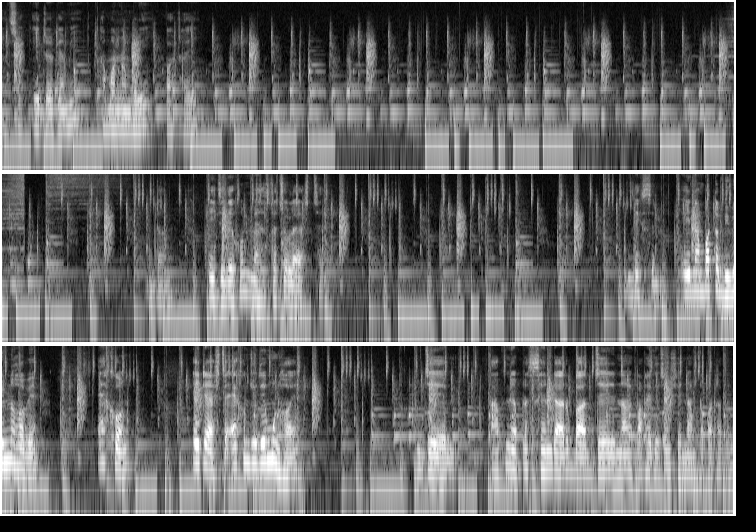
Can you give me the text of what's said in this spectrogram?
আচ্ছা এটাকে আমি আমার নাম্বারেই পাঠাই। ডান এই যে দেখুন মেসেজটা চলে আসছে। দেখছেন? এই নাম্বারটা বিভিন্ন হবে। এখন এটা আসছে। এখন যদি এমন হয় যে আপনি আপনার সেন্ডার বা যে নামে পাঠাইতে চান, সেই নামটা পাঠাবেন।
